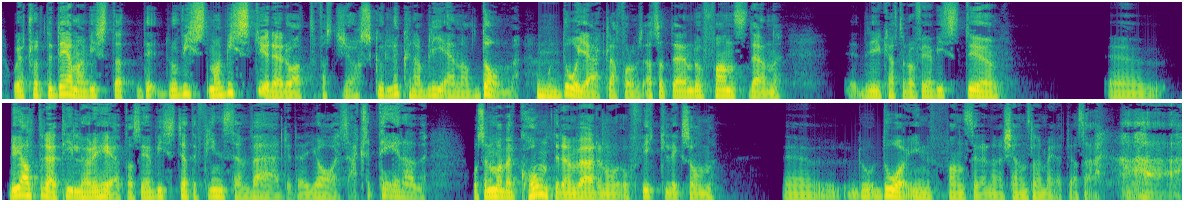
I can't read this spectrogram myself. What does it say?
Och jag tror att det är det man visste, att det, då visste, man visste ju det då att fast jag skulle kunna bli en av dem. Och då jäklar får de, alltså att det ändå fanns den drivkraften då, för jag visste ju eh, det är alltid det där tillhörighet, alltså jag visste ju att det finns en värld där jag är accepterad. Och sen när man väl kom till den världen och, och fick liksom eh, då, då infann sig den här känslan med att jag såhär, haha.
